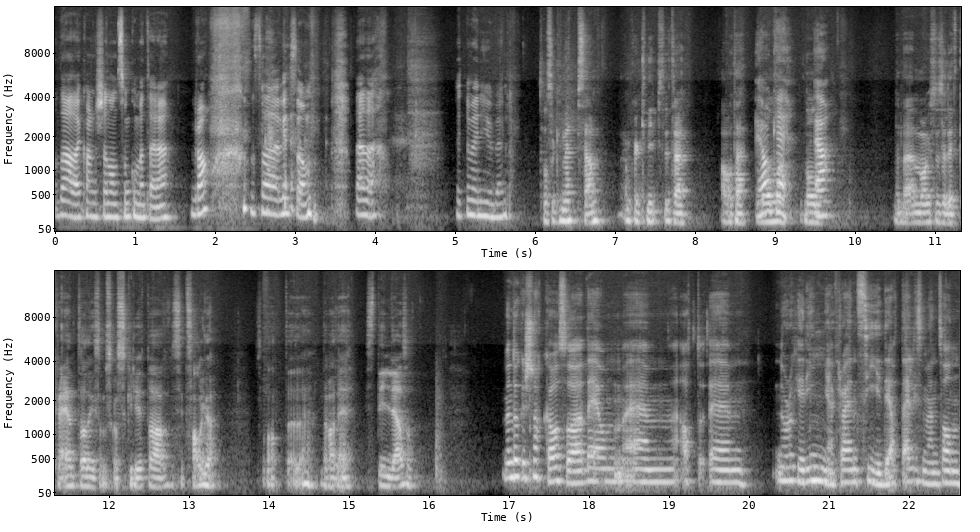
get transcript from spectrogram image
Og da er det kanskje noen som kommenterer 'bra'. Så liksom Det er det. Det er ikke noe mer jubel. Så også knipser de. De kan knipse litt av og til. Ja, Noen, ok. da. Noen. Ja. Men det er mange som er litt kleint og liksom skal skryte av sitt salg. da. Sånn at det, det er veldig stille. altså. Men dere snakka også det om um, at um, når dere ringer fra Gjensidig, at det er liksom en sånn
